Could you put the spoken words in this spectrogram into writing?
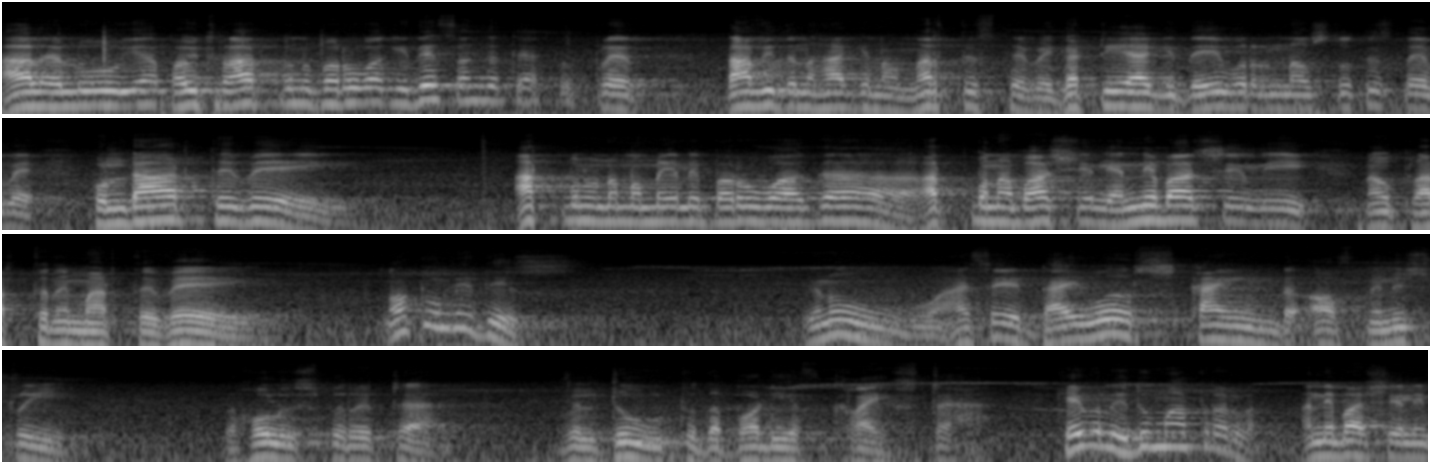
Hallelujah ಪವಿತ್ರಾತ್ಮನು ಬರುವಾಗ ಇದೇ ಸಂಗತಿ ಆಗ್ತದೆ ಪ್ರೇರ್ ದಾವಿದನ ಹಾಗೆ ನಾವು ನರ್ತಿಸ್ತೇವೆ ಗಟ್ಟಿಯಾಗಿ ದೇವರನ್ನು ನಾವು ಸ್ತುತಿಸ್ತೇವೆ ಕೊಂಡಾಡ್ತೇವೆ ಆತ್ಮನು ನಮ್ಮ ಮೇಲೆ ಬರುವಾಗ ಆತ್ಮನ ಭಾಷೆಯಲ್ಲಿ, ಅನ್ಯ ಭಾಷೆಯಲ್ಲಿ ನಾವು ಪ್ರಾರ್ಥನೆ ಮಾಡ್ತೇವೆ. Not only this you know as a diverse kind of ministry the Holy Spirit will do to the body of Christ ಕೇವಲ ಇದು ಮಾತ್ರ ಅಲ್ಲ, ಅನ್ಯ ಭಾಷೆಯಲ್ಲಿ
